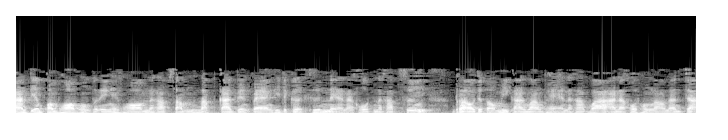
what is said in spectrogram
การเตรียมความพร้อมของตนเองให้พร้อมนะครับสำหรับการเปลี่ยนแปลงที่จะเกิดขึ้นในอนาคตนะครับ ซึ่งเราจะต้องมีการวางแผนนะครับ ว่าอนาคตของเรานั้นจะ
